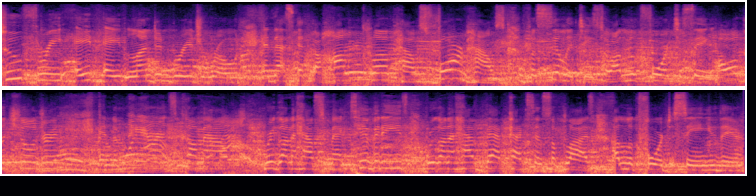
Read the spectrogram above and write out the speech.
2388 London Bridge Road, and that's at the Hump Clubhouse Farmhouse facility. So I look forward to seeing all the children and the parents come out. We're going to have some activities. We're going to have backpacks and supplies. I look forward to seeing you there.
